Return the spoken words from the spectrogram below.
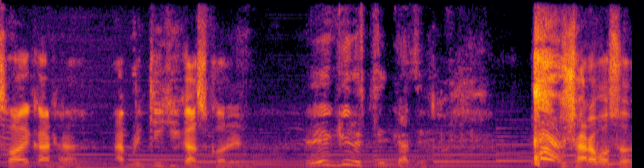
ছয় কাঠা। আপনি কি কি কাজ করেন? এই গৃহস্থির কাছে সারা বছর?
